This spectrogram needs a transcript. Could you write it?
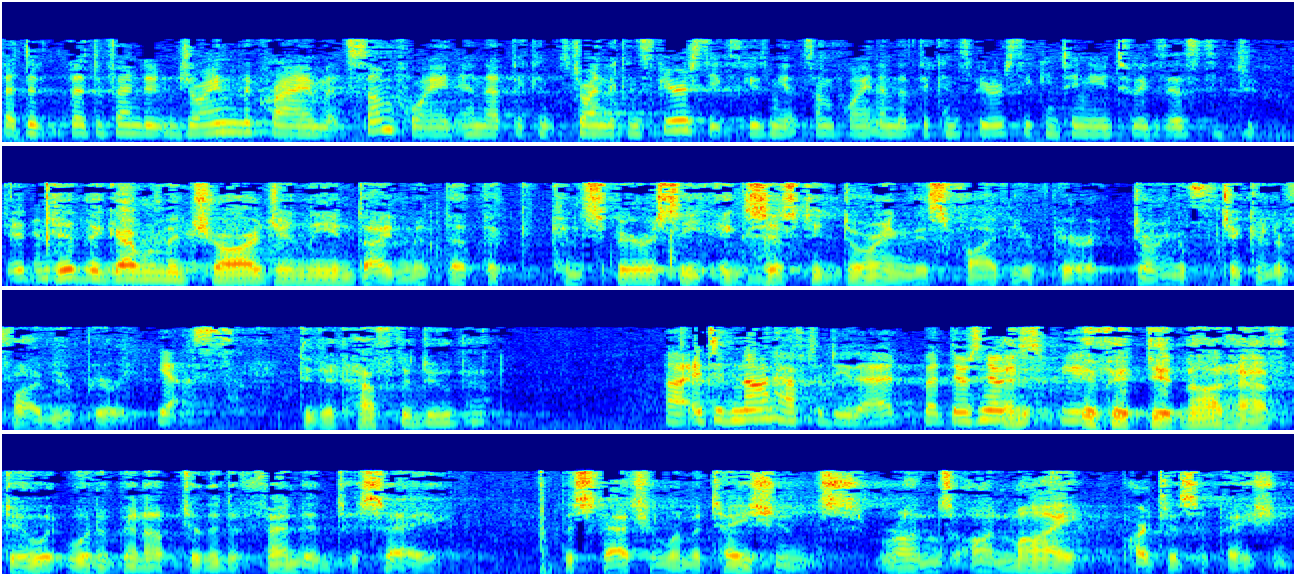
that the de- defendant joined the crime at some point and that the joined the conspiracy, excuse me, at some point and that the conspiracy continued to exist. Did, did the government charge in the indictment that the conspiracy existed during this five-year period, during a particular five-year period? Yes. Did it have to do that? Uh, it did not have to do that, but there's no and dispute. If it did not have to, it would have been up to the defendant to say, the statute of limitations runs on my participation.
